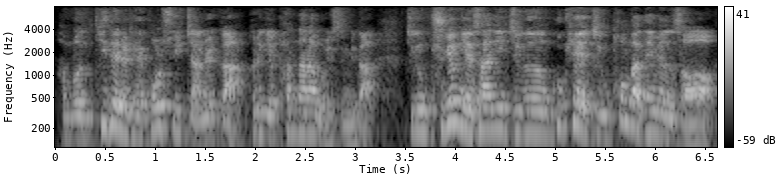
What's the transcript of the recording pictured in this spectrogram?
한번 기대를 해 볼 수 있지 않을까 그렇게 판단하고 있습니다. 지금 추경 예산이 지금 국회에 지금 통과되면서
